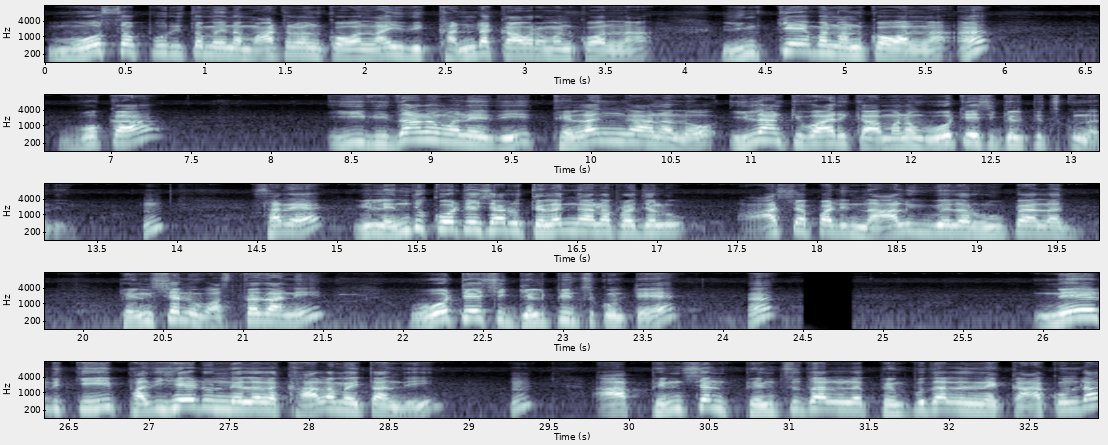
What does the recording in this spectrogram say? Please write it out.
మోసపూరితమైన మాటలు అనుకోవాలన్నా ఇది కండ కావరం అనుకోవాలన్నా లింకేమని అనుకోవాలన్నా ఒక ఈ విధానం అనేది తెలంగాణలో ఇలాంటి వారిక మనం ఓటేసి గెలిపించుకున్నది. సరే వీళ్ళు ఎందుకు ఓటేశారు తెలంగాణ ప్రజలు? ఆశపడి నాలుగు వేల రూపాయల పెన్షన్ వస్తుందని ఓటేసి గెలిపించుకుంటే నేటికి పదిహేడు నెలల కాలం అవుతుంది ఆ పెన్షన్ పెంచుదల పెంపుదలనే కాకుండా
